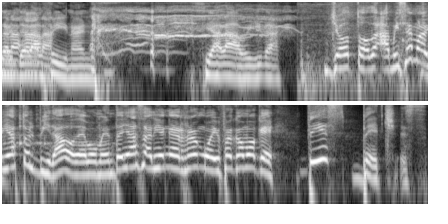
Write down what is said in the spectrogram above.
Mano, de el de la, la ala. final. sí, a la vida. Yo todo, a mí se me había hasta olvidado. De momento ya salí en el runway y fue como que, these bitches.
